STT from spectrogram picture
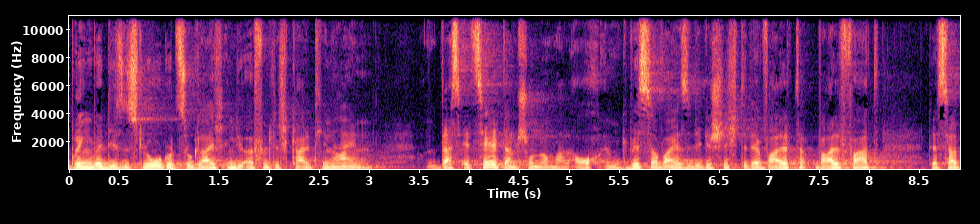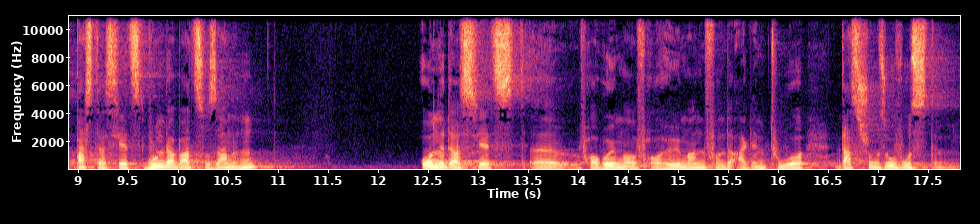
bringen wir dieses Logo zugleich in die Öffentlichkeit hinein. Das erzählt dann schon nochmal auch in gewisser Weise die Geschichte der Wallfahrt. Deshalb passt das jetzt wunderbar zusammen, ohne dass jetzt äh, Frau Römer und Frau Höhmann von der Agentur das schon so wussten.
